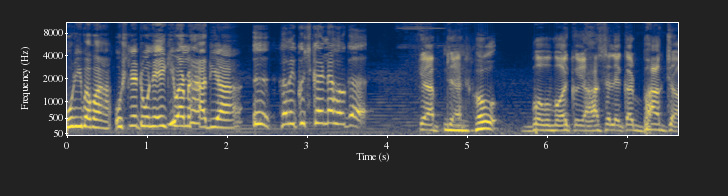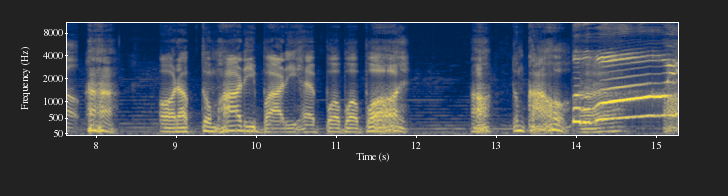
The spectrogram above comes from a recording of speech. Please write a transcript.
उरी बाबा उसने तो उन्हें एक ही बार में हरा दिया। हमें कुछ करना होगा। कैप्टन हो बोबो बॉय को यहाँ से लेकर भाग जाओ। हाँ हाँ। और अब तुम्हारी बारी है बोबो बॉय हाँ तुम कहाँ हो? बोबो बॉय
